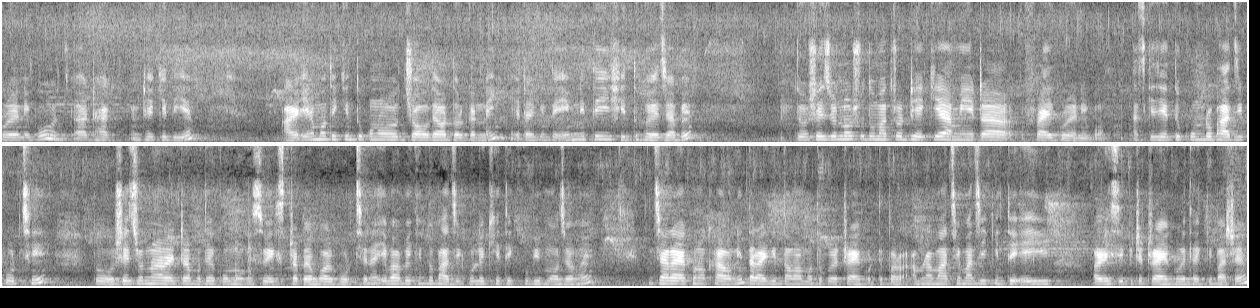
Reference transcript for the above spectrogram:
করে নেব ঢাক, ঢেকে দিয়ে। আর এর মধ্যে কিন্তু কোনো জল দেওয়ার দরকার নেই, এটা কিন্তু এমনিতেই সিদ্ধ হয়ে যাবে। তো সেই জন্য শুধুমাত্র ঢেকে আমি এটা ফ্রাই করে নেব। আজকে যেহেতু কুমড়ো ভাজি করছি, তো সেই জন্য আর এটার মধ্যে কোনো কিছু এক্সট্রা ব্যবহার করছে না। এভাবে কিন্তু ভাজি করলে খেতে খুবই মজা হয়। যারা এখনও খাওনি, তারা কিন্তু আমার মতো করে ট্রাই করতে পারো। আমরা মাঝে মাঝেই কিন্তু এই রেসিপিটা ট্রাই করে থাকি বাসায়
